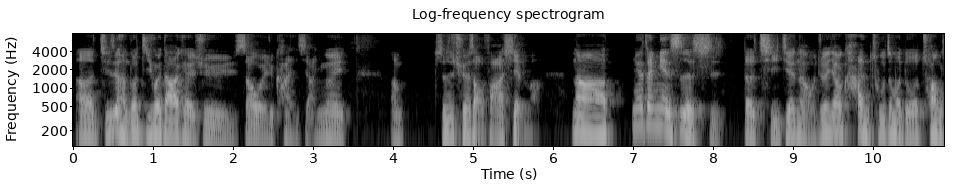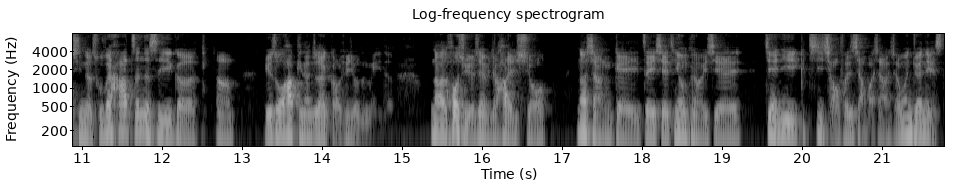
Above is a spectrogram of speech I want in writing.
呃，其实很多机会大家可以去稍微去看一下，因为嗯、呃，就是缺少发现嘛。那因为在面试的时的期间呢，我觉得要看出这么多创新的，除非他真的是一个呃，比如说他平常就在搞些有的没的，那或许有些人比较害羞，那想给这一些听众朋友一些。建议技巧分享吧，想想问 Janice，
